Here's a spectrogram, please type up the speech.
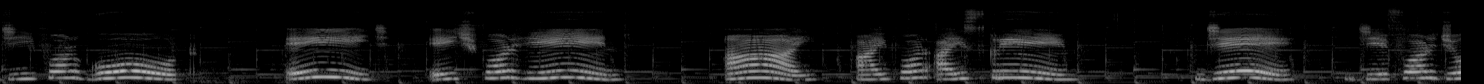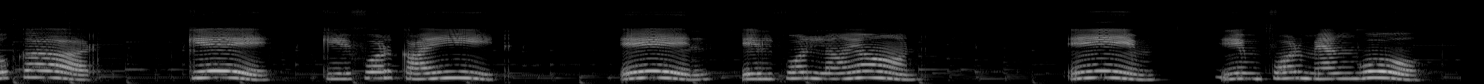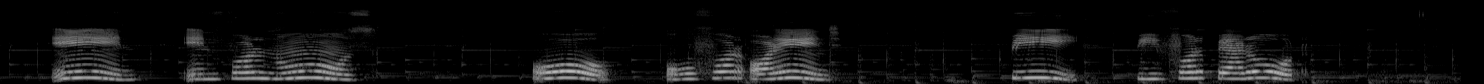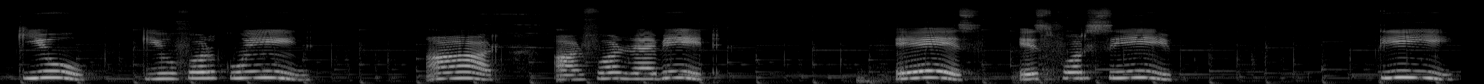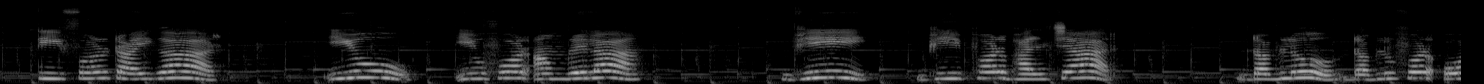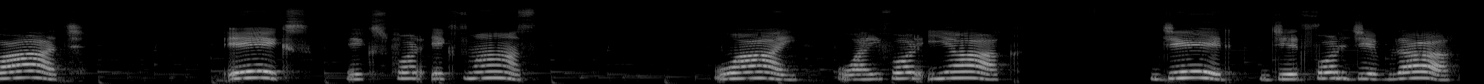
G for goat. H. H for hen. I. I for ice cream. J. J for joker. K. K for kite. L. L for lion. M. M for mango. N. N for nose. O. O for orange. P. P for parrot. Q. Q for queen. R. R for rabbit. S. S for sheep. T. T for tiger. U. U for umbrella. V. V for vulture. W. W for watch. X. X for Xmas. Y. Y for yak. Z. Z for zebra.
